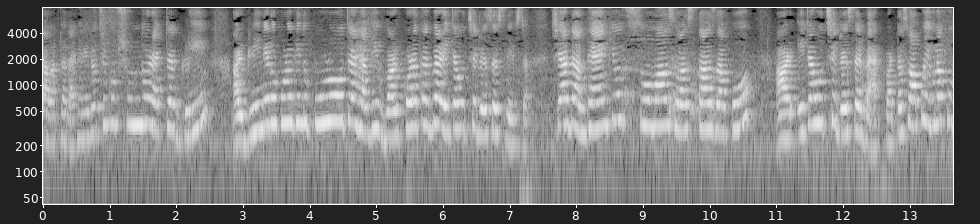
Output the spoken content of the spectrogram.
কালারটা দেখেন এটা হচ্ছে খুব সুন্দর একটা গ্রিন আর গ্রিনের ওপরও কিন্তু পুরোটা হ্যাভি ওয়ার্ক করা থাকবে আর এটা হচ্ছে ড্রেসের স্লিভসটা share done thank you so much ওয়াস্তাজ আপু আর এটা হচ্ছে ড্রেসের ব্যাক পার্টটা সো আপু, এগুলো খুব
